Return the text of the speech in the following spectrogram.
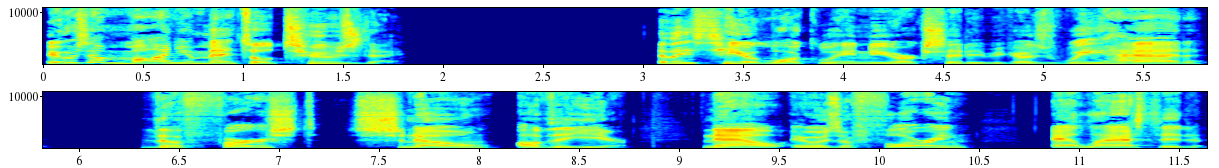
It was a monumental Tuesday, at least here locally in New York City, because we had the first snow of the year. Now, it was a flurry. It lasted,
